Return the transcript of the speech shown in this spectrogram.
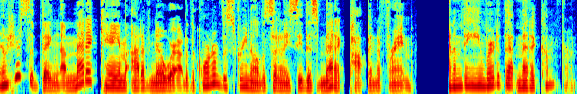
Now, here's the thing a medic came out of nowhere, out of the corner of the screen. All of a sudden, I see this medic pop into frame, and I'm thinking, where did that medic come from?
